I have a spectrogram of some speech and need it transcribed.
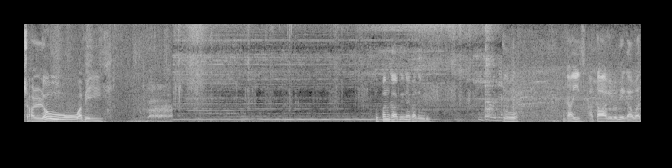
चलो अभी. तू पण खा मी नाही खात एवढी. तो गाईज आता आलेलो मी गावात.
